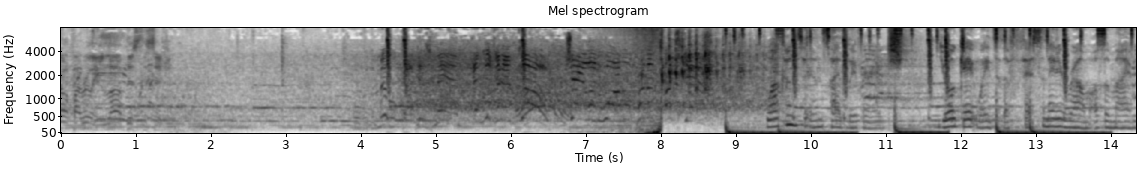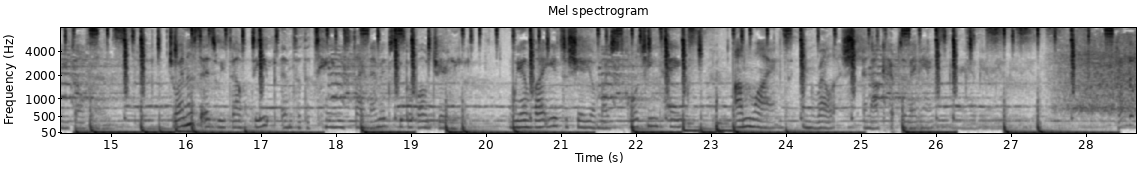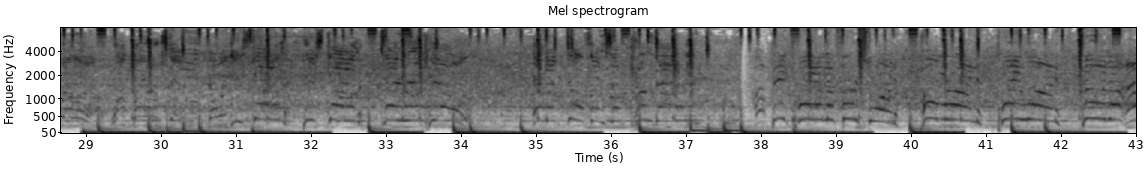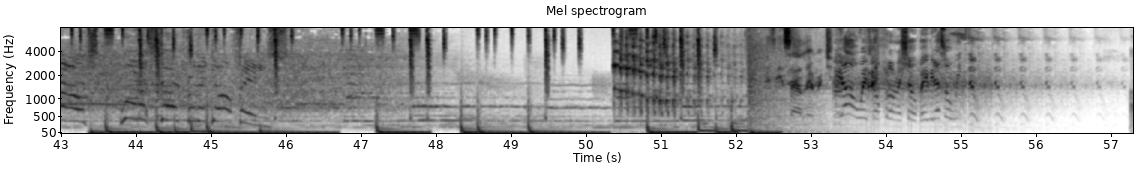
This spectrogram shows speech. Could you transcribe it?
know if I really love this decision. Over the middle, got his man, and look at him go! Jalen Waddle for the touchdown! Welcome to Inside Leverage, your gateway to the fascinating realm of the Miami Dolphins. Join us as we delve deep into the team's dynamic Super Bowl journey. We invite you to share your most scorching takes, unwind, and relish in our captivating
